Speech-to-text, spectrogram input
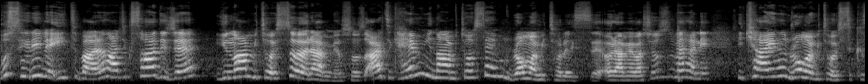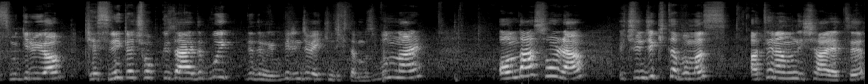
Bu seriyle itibaren artık sadece Yunan mitolojisi öğrenmiyorsunuz. Artık hem Yunan mitolojisi hem Roma mitolojisi öğrenmeye başlıyorsunuz ve hani hikayenin Roma mitolojisi kısmı giriyor. Kesinlikle çok güzeldi. Bu dediğim gibi birinci ve ikinci kitabımız bunlar. Ondan sonra üçüncü kitabımız Athena'nın İşareti.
